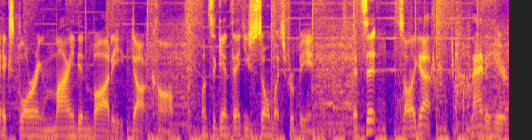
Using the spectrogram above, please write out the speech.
exploringmindandbody.com. Once again, thank you so much for being here. That's it. That's all I got. I'm out of here.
